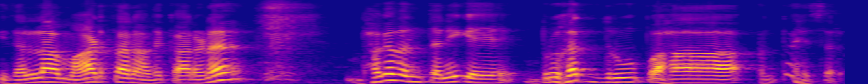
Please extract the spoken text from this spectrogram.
ಇದೆಲ್ಲ ಮಾಡ್ತಾನೆ ಆದ ಕಾರಣ ಭಗವಂತನಿಗೆ ಬೃಹದ್ರೂಪ ಅಂತ ಹೆಸರು.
